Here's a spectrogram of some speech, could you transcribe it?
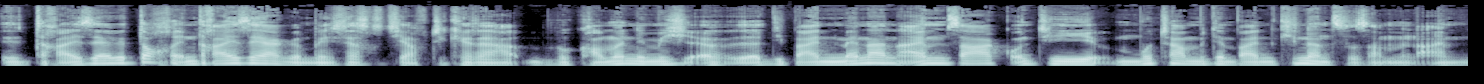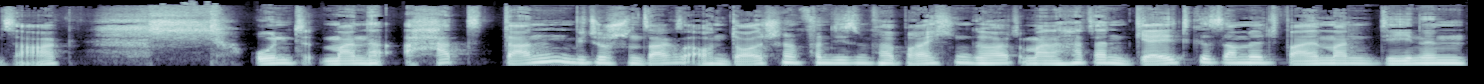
äh, drei Särge, doch, in drei Särge, wenn ich das richtig auf die Kette bekomme, nämlich äh, die beiden Männer in einem Sarg und die Mutter mit den beiden Kindern zusammen in einem Sarg. Und man hat dann, wie du schon sagst, auch in Deutschland von diesem Verbrechen gehört und man hat dann Geld gesammelt, weil man denen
